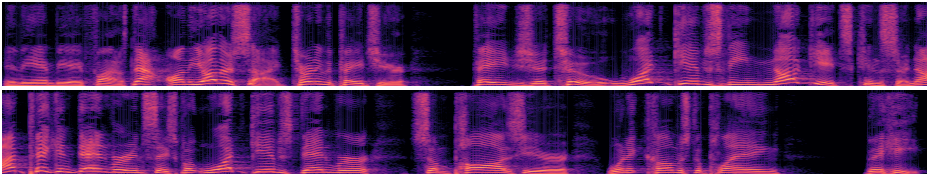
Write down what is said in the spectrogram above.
in the NBA Finals. Now, on the other side, turning the page here, page uh, two, what gives the Nuggets concern? Now, I'm picking Denver in six, but what gives Denver some pause here when it comes to playing the Heat?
